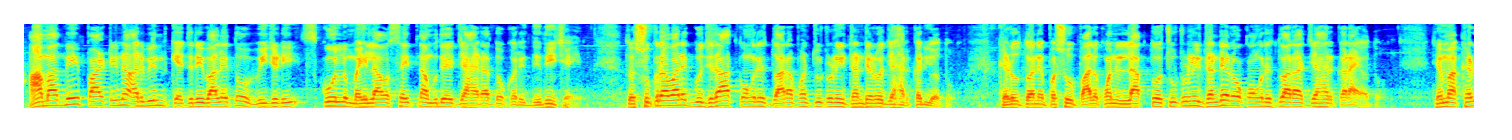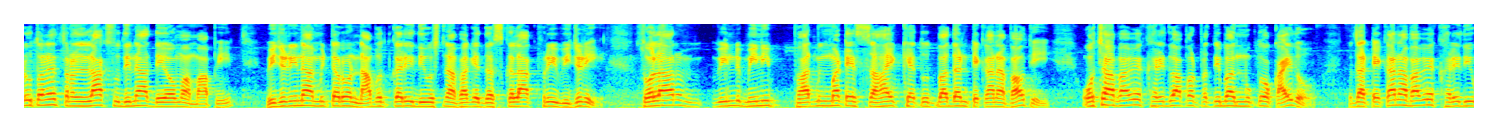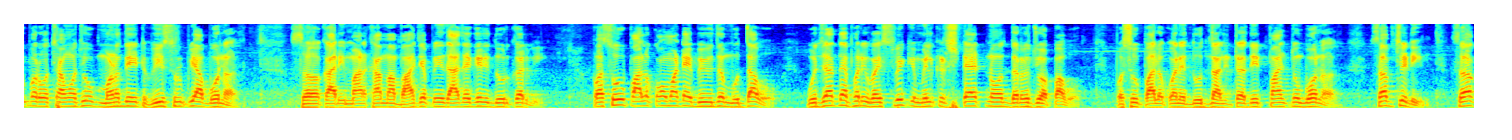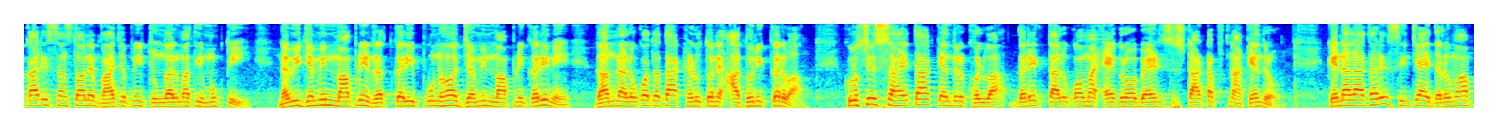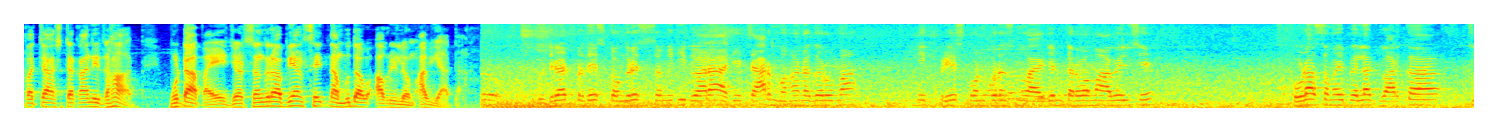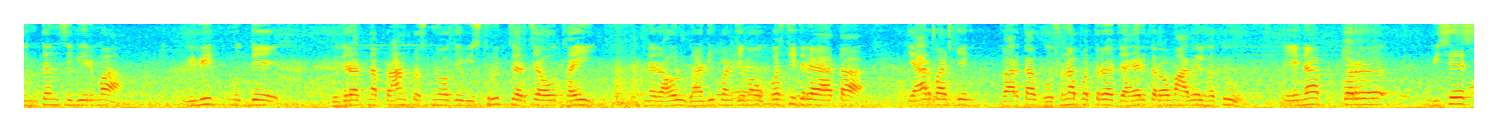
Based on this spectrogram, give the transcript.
આમ આદમી પાર્ટીના અરવિંદ કેજરીવાલે તો વીજળી, સ્કૂલ, મહિલાઓ સહિતના મુદ્દે જાહેરાતો કરી દીધી છે. તો શુક્રવારે ગુજરાત કોંગ્રેસ દ્વારા પણ ચૂંટણી ઢંઢેરો જાહેર કર્યો હતો. ખેડૂતો અને પશુપાલકોને લાગતો ચૂંટણી ઢંઢેરો કોંગ્રેસ દ્વારા જાહેર કરાયો હતો. જેમાં ખેડૂતોને ત્રણ લાખ સુધીના દેવામાં માફી, વીજળીના મીટરો નાબૂદ કરી દિવસના ભાગે દસ કલાક ફ્રી વીજળી, સોલાર, વિન્ડ, મિની ફાર્મિંગ માટે સહાય ખેત ઉત્પાદન ટેકાના ભાવથી ઓછા ભાવે ખરીદવા પર પ્રતિબંધ મૂકતો કાયદો તથા ટેકાના ભાવે ખરીદી ઉપર ઓછામાં ઓછું મણદીઠ વીસ રૂપિયા બોનસ. સહકારી માળખામાં ભાજપની દાદાગીરી દૂર કરવી. પશુપાલકો માટે વિવિધ મુદ્દાઓ. ગુજરાતને ફરી વૈશ્વિક મિલ્ક સ્ટેટનો દરજ્જો અપાવવો પશુપાલકોને દૂધના લીટર દીઠ પાંચનું બોનસ, સબસિડી, સહકારી સંસ્થાઓને ભાજપની ચુંગાલમાંથી મુક્તિ, નવી જમીન માપણી રદ કરી પુનઃ જમીન માપણી કરીને ગામના લોકો તથા ખેડૂતોને આધુનિક કરવા, કૃષિ સહાયતા કેન્દ્ર ખોલવા, દરેક તાલુકામાં એગ્રો બેડ્સ સ્ટાર્ટઅપ્સના કેન્દ્રો, કેનાલ આધારિત સિંચાઈ દરોમાં પચાસ ટકાની રાહત, મોટા પાયે જળસંગ્રહ અભિયાન સહિતના મુદ્દાઓ આવરી લેવામાં આવ્યા હતા. ગુજરાત પ્રદેશ કોંગ્રેસ સમિતિ દ્વારા આજે ચાર મહાનગરોમાં એક પ્રેસ કોન્ફરન્સનું આયોજન કરવામાં આવેલ છે. થોડા સમય પહેલાં દ્વારકા ચિંતન શિબિરમાં વિવિધ મુદ્દે ગુજરાતના પ્રાણ પ્રશ્નો અંગે વિસ્તૃત ચર્ચાઓ થઈ અને રાહુલ ગાંધી પણ જેમાં ઉપસ્થિત રહ્યા હતા, ત્યારબાદ જે દ્વારકા ઘોષણાપત્ર જાહેર કરવામાં આવેલ હતું, એના પર વિશેષ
